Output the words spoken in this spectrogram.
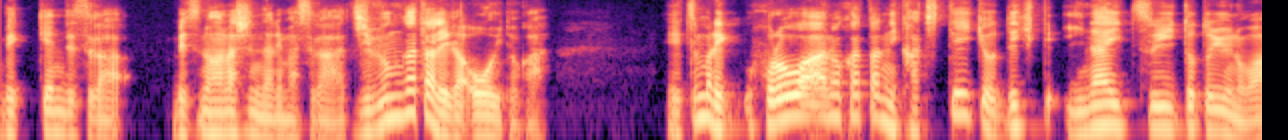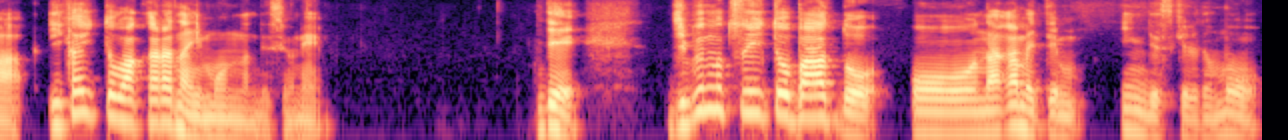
別件ですが、別の話になりますが、自分語りが多いとか、えつまり、フォロワーの方に価値提供できていないツイートというのは、意外とわからないもんなんですよね。で、自分のツイートをバーッと眺めてもいいんですけれども、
